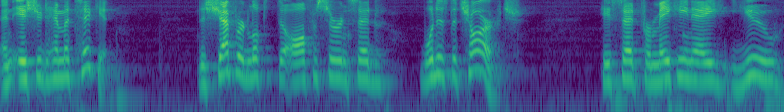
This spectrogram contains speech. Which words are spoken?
and issued him a ticket. The shepherd looked at the officer and said, What is the charge? He said, For making a U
